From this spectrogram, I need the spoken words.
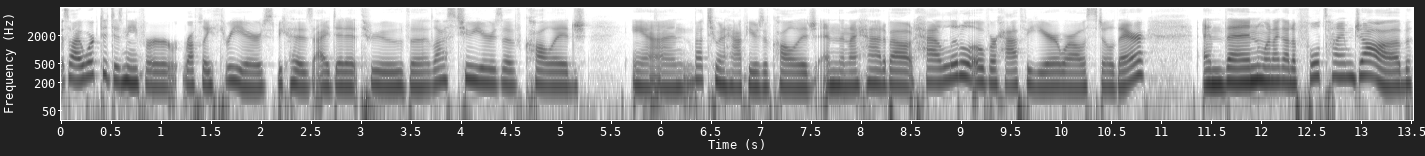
So I worked at Disney for roughly three years because I did it through the last two years of college and about two and a half years of college. And then I had about a little over half a year where I was still there. And then when I got a full time job,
